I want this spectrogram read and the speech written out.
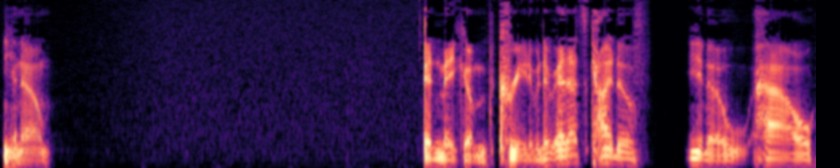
you know and make them creative and and that's kind of you know how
